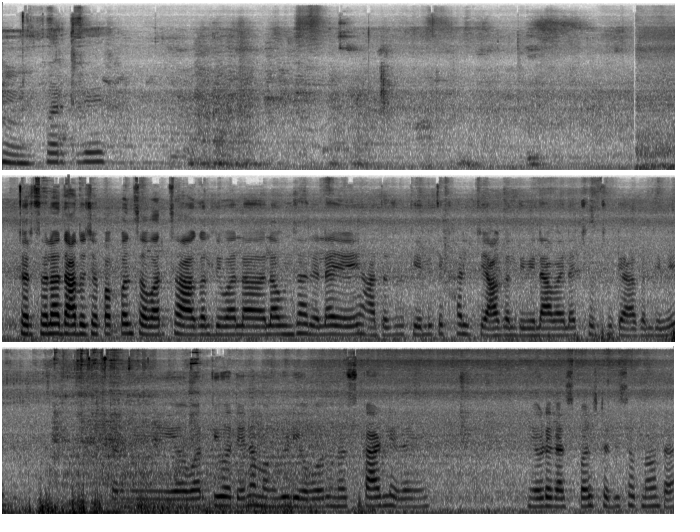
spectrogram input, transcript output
हम्म, परत वेळ तर चला दादूच्या पप्पांचा वरचा आगलदिवाला लावून झालेला आहे. आता जर केली ते खालचे आगलदिवे लावायला छोटे छोटे आगलदिवे. तर मी वरती होते ना मग व्हिडिओवरूनच काढलेलं आहे. एवढे काय स्पष्ट दिसत नव्हता.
